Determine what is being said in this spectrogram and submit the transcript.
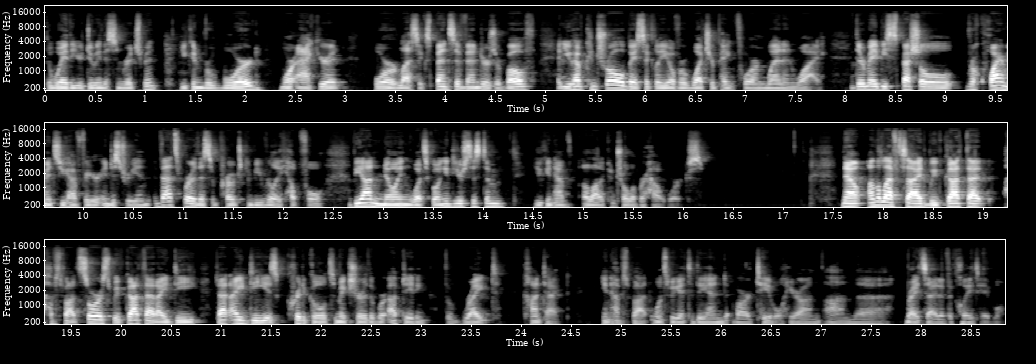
the way that you're doing this enrichment. You can reward more accurate or less expensive vendors or both. You have control basically over what you're paying for and when and why. There may be special requirements you have for your industry, and that's where this approach can be really helpful. Beyond knowing what's going into your system, you can have a lot of control over how it works. Now, on the left side, we've got that HubSpot source, we've got that ID. That ID is critical to make sure that we're updating the right contact in HubSpot once we get to the end of our table here on, on the right side of the clay table.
